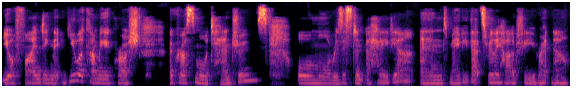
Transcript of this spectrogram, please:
you're finding that you are coming across across more tantrums or more resistant behavior. And maybe that's really hard for you right now.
